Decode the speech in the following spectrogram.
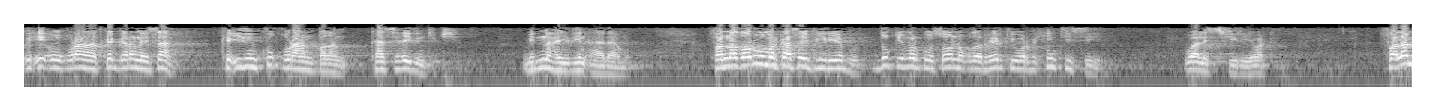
wixii uun qur'aan aad ka garanaysaan ka idinku qur'aan badan kaasi ha idin tujiyo midna ha idin aadaamo fa nadaruu markaasay fiiriyeen buui duqii markuu soo noqdo reerkii warbixintiisii waa la isfiiriyey marka falam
